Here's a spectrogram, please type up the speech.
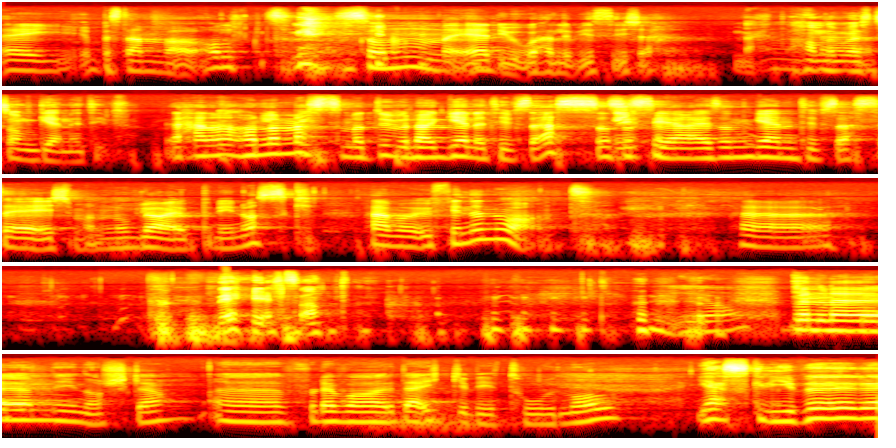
jeg bestemmer alt. Sånn er det jo heldigvis ikke. Nei, Det handler mest om genitiv. Det handler mest om at du vil ha genitivs S, og så sier jeg sånn genitivs S er ikke man noe glad i på nynorsk. Her må vi finne noe annet. Uh. Det er helt sant. ja. Men det ble eh, nynorsk, ja. Uh, for det, var, det er ikke ditt hovedmål? Jeg skriver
